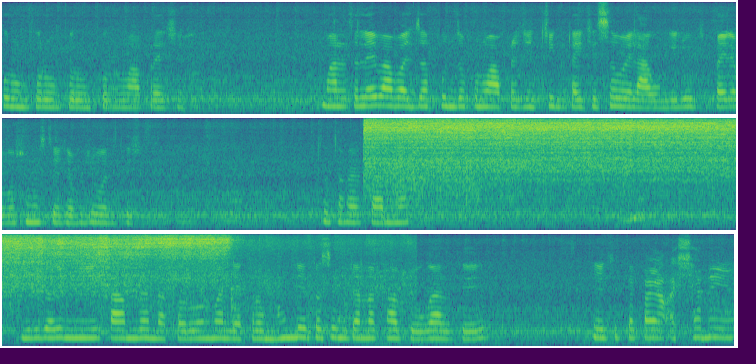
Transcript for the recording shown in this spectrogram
पुरून पुरून पुरून पुरून वापरायचे. मला तर लय बाबा जपून जपून वापरायची चिंकटायची सवय लागून गेली होती. पहिल्यापासूनच त्याच्यापाशी होती त्याची त्याचं काय करणार मी जरी मी कामधंदा करून मला लेकरं म्हणले तसे मी त्यांना खा पिऊ घालते. याची तर काय आशा नाही आहे.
